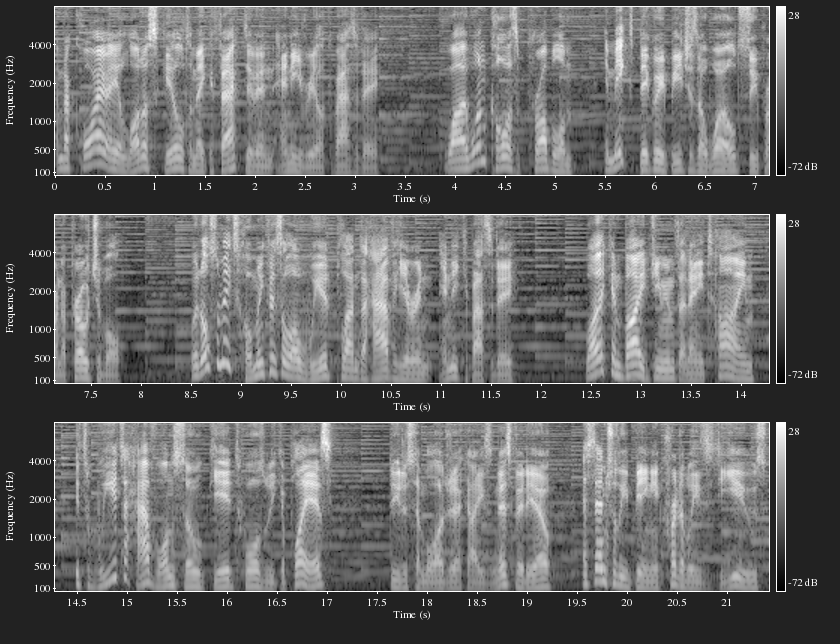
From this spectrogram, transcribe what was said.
and require a lot of skill to make effective in any real capacity. While I wouldn't call this a problem, it makes Big Wave Beach as a world super unapproachable. But it also makes Homing Thistle a weird plan to have here in any capacity. While you can buy G-Moons at any time, it's weird to have one so geared towards weaker players, due to similar logic I use in this video, essentially being incredibly easy to use,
